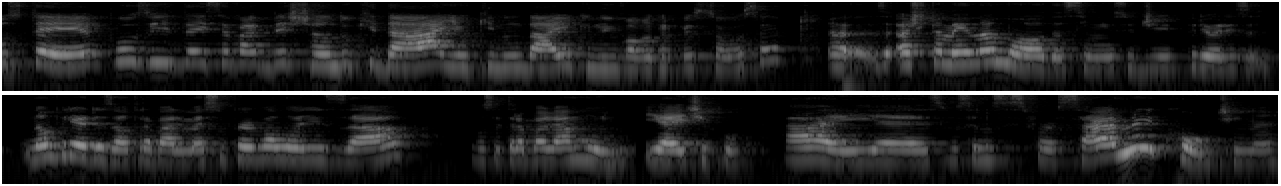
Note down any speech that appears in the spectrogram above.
os tempos e daí você vai deixando o que dá e o que não dá e o que não envolve outra pessoa, você Ah, Acho que também é na moda, assim, isso de priorizar. Não priorizar o trabalho, mas supervalorizar você trabalhar muito. E aí, tipo, ai, é, se você não se esforçar, é meio coaching, né?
